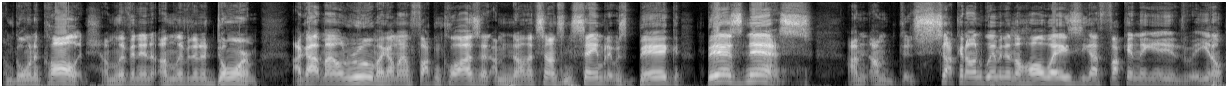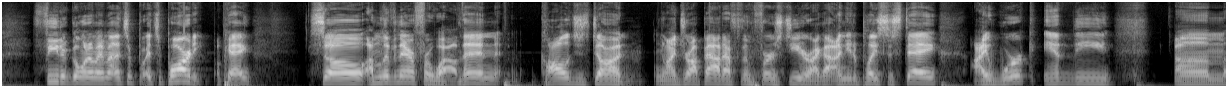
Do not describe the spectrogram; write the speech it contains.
I'm going to college. I'm living in I'm living in a dorm. I got my own room. I got my own fucking closet. I'm no that sounds insane, but it was big business. I'm I'm sucking on women in the hallways. You got fucking you know feet are going in my mouth. It's a it's a party, okay? So I'm living there for a while. Then college is done. I drop out after the first year. I got I need a place to stay. I work in the um,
